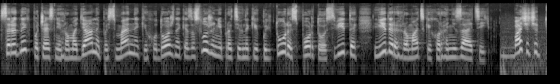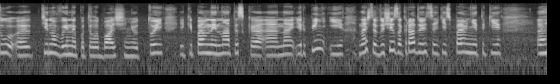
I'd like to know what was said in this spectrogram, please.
Серед них почесні громадяни, письменники, художники, заслужені працівники культури, спорту, освіти, лідери громадських організацій. Бачачи ту е, ті новини по телебаченню, той який певний натиск е, на Ірпінь, і знаєте, в душі закрадуються якісь певні такі е,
